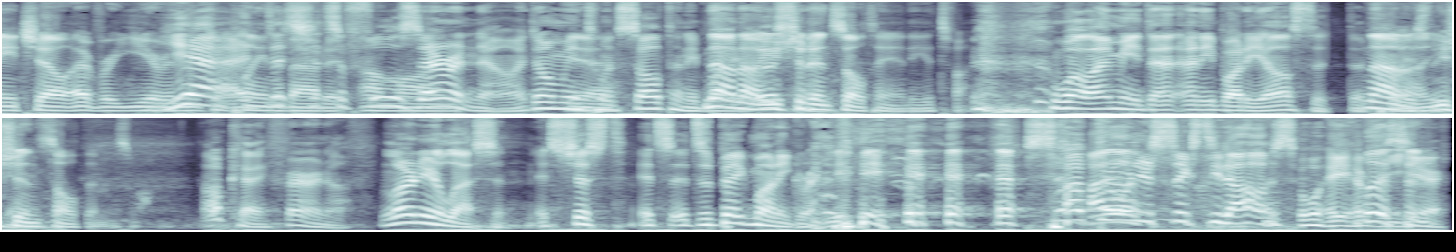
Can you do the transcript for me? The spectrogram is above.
NHL every year and yeah, complain it's, about it's it. a fool's online. errand now. I don't mean to insult anybody. No, no, you should insult Andy. It's fine. Well, I mean anybody else that, that no, no, you should insult them as well. Okay, fair enough. Learn your lesson. It's just it's it's a big money grab. Stop throwing your sixty dollars away every Listen, year.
